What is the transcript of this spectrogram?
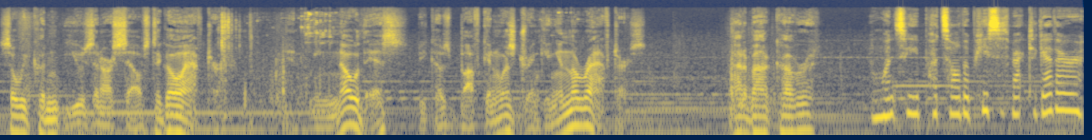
so we couldn't use it ourselves to go after him. And we know this because Buffkin was drinking in the rafters. That about cover it? and once he puts all the pieces back together,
